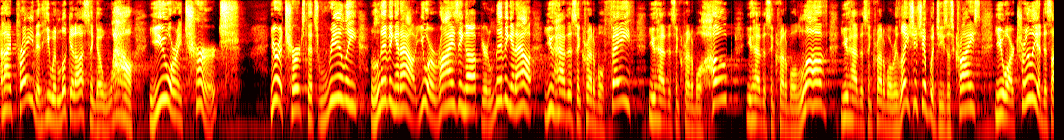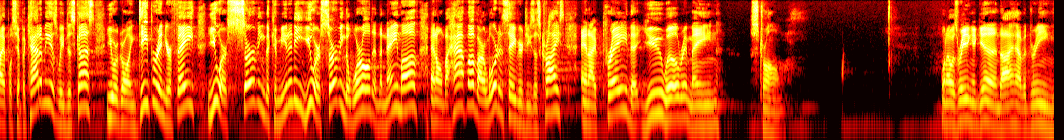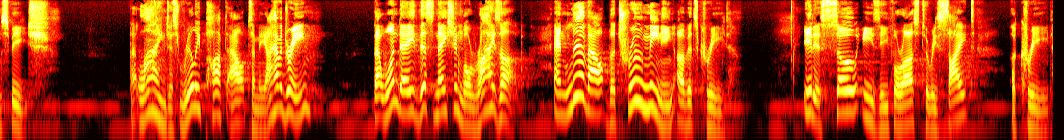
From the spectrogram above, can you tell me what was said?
And I pray that he would look at us and go, wow, you are a church you're a church that's really living it out. You are rising up. You're living it out. You have this incredible faith. You have this incredible hope. You have this incredible love. You have this incredible relationship with Jesus Christ. You are truly a discipleship academy, as we've discussed. You are growing deeper in your faith. You are serving the community. You are serving the world in the name of and on behalf of our Lord and Savior Jesus Christ. And I pray that you will remain strong. When I was reading again the I Have a Dream speech, that line just really popped out to me. I have a dream that one day this nation will rise up and live out the true meaning of its creed. It is so easy for us to recite a creed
